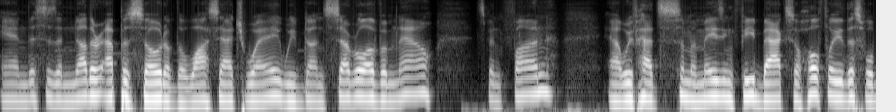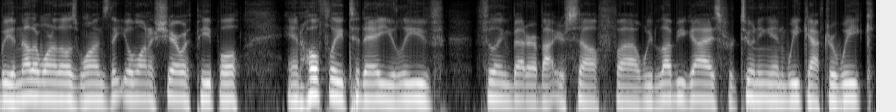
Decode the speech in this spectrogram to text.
And this is another episode of the Wasatch Way. We've done several of them now. It's been fun. Uh, we've had some amazing feedback. So hopefully, this will be another one of those ones that you'll want to share with people. And hopefully, today you leave feeling better about yourself. Uh, we love you guys for tuning in week after week.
